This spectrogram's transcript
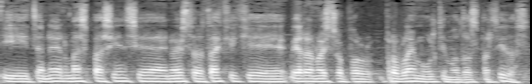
y tener más paciencia en nuestro ataque, que era nuestro problema últimos dos partidos.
